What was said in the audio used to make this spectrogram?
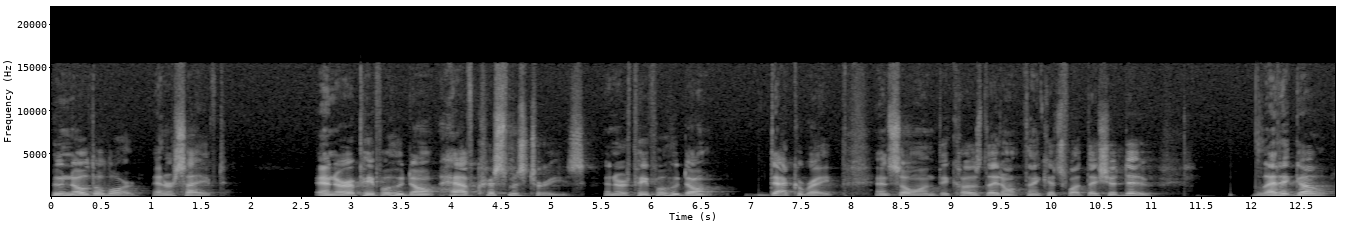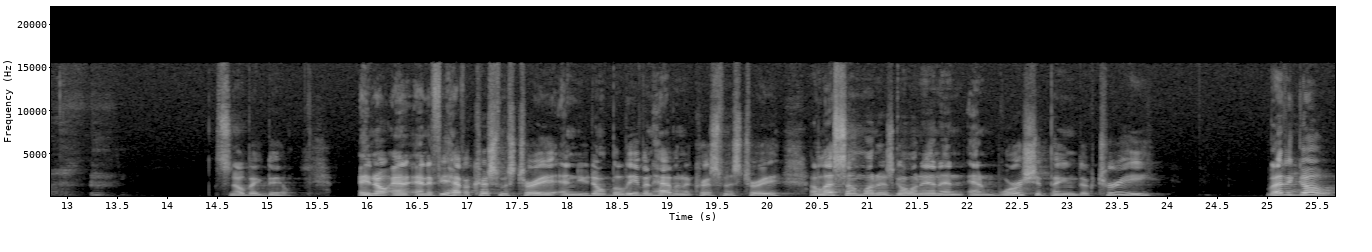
who know the Lord and are saved. And there are people who don't have Christmas trees. And there are people who don't decorate and so on because they don't think it's what they should do. Let it go. It's no big deal. You know, and, and if you have a Christmas tree and you don't believe in having a Christmas tree, unless someone is going in and, and worshiping the tree, let it go.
